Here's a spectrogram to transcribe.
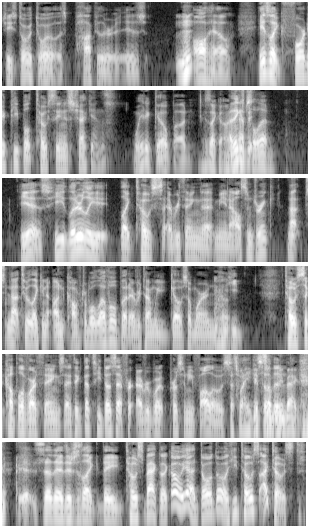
Jeez, Doyle Doyle is popular is Mhm. all hell. He has like 40 people toasting his check-ins. Way to go, bud. He's like an I think Untappd it's celeb. He is. He literally like toasts everything that me and Allison drink. Not not to like an uncomfortable level, but every time we go somewhere and he toasts a couple of our things. I think that's he does that for every person he follows. That's why he gets so, many then- back. So they're, they're just like they toast back. They're like, oh yeah, Dole Dole. He toasts, I toast.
